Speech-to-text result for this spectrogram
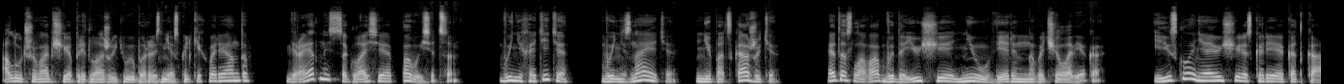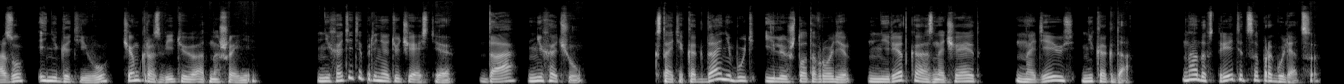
а лучше вообще предложить выбор из нескольких вариантов, вероятность согласия повысится. Вы не хотите? Вы не знаете? Не подскажете? Это слова, выдающие неуверенного человека и склоняющие скорее к отказу и негативу, чем к развитию отношений. Не хотите принять участие? Да, не хочу. Кстати, когда-нибудь или что-то вроде нередко означает «надеюсь, никогда». Надо встретиться, прогуляться.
